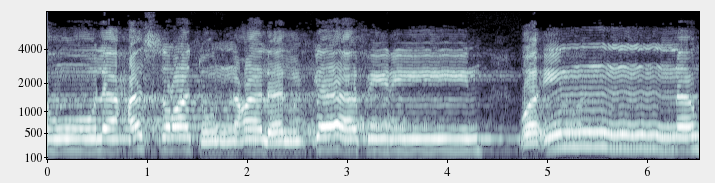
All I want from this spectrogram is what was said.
وإنه لحسرة على الكافرين وإنه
